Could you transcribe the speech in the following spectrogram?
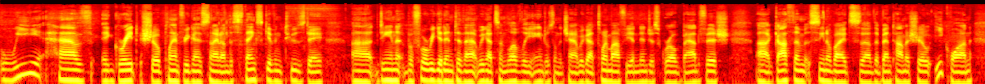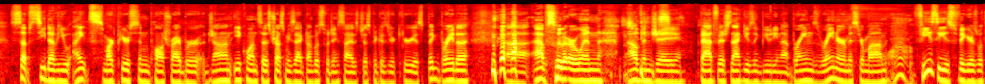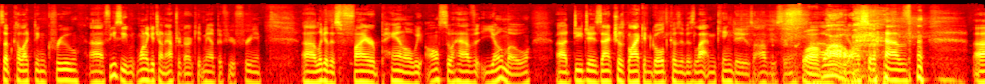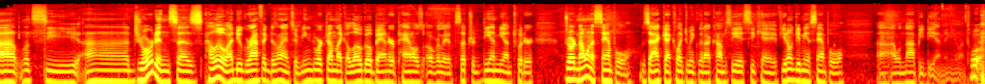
We have a great show planned for you guys tonight on this Thanksgiving Tuesday. Uh, Dean, before we get into that, we got some lovely angels in the chat. We got Toy Mafia, Ninja Squirrel, Badfish, uh, Gotham, Cenobites, uh, The Ben Thomas Show, Equan, Sup CW Ites, Mark Pearson, Paul Schreiber, John. Equan says, Trust me, Zach, don't go switching sides just because you're curious. Big Breda, uh, Absolute Irwin, Alvin J. Badfish, Zach using beauty, not brains. Rainer, Mr. Mom. Feezy's figures, what's up, collecting crew. Uh, Feezy, want to get you on After Dark. Hit me up if you're free. Uh, look at this fire panel. We also have Yomo. Uh, DJ Zach chose black and gold because of his Latin King days, obviously. Wow. Uh, Wow. We also have. Uh, let's see. Uh, Jordan says, "Hello, I do graphic design. So if you need work done like a logo, banner, panels, overlay, etc., DM me on Twitter. Jordan, I want a sample. Zach at collectingweekly.com, Z A C K. If you don't give me a sample, uh, I will not be DMing you on Twitter.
